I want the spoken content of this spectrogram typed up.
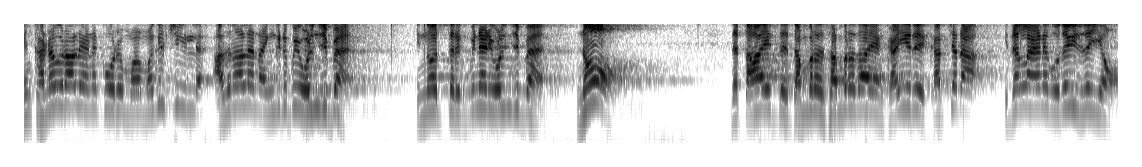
என் கணவரால் எனக்கு ஒரு ம மகிழ்ச்சி இல்லை. அதனால நான் இங்கிட்டு போய் ஒளிஞ்சிப்பேன். இன்னொருத்தருக்கு பின்னாடி ஒளிஞ்சிப்பேன். நோ. இந்த தாயத்து தம்பர சம்பிரதாயம் கயிறு கச்சடா இதெல்லாம் எனக்கு உதவி செய்யும்.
